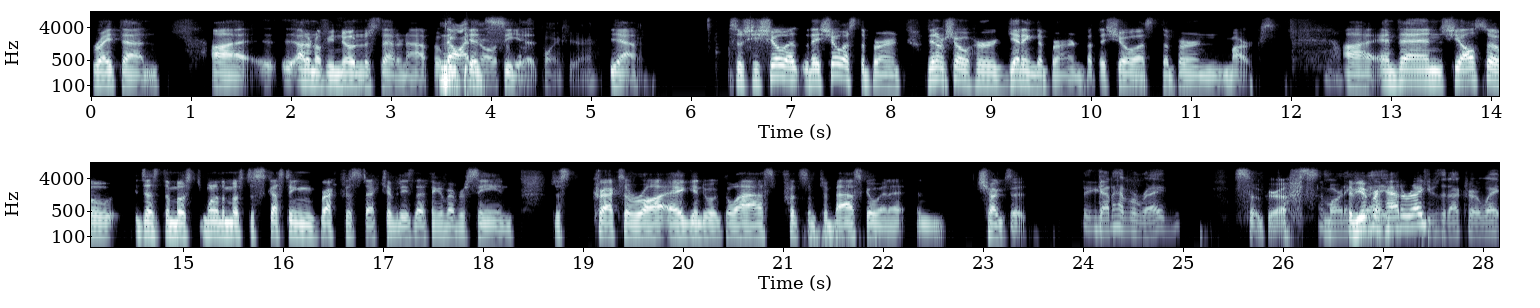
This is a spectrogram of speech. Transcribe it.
right then. Uh, I don't know if you noticed that or not, but no, we I did see it. point here. Yeah. So she show us they show us the burn. They don't show her getting the burn, but they show us the burn marks. Yeah. Uh, and then she also does the most one of the most disgusting breakfast activities that I think I've ever seen. Just cracks a raw egg into a glass, puts some Tabasco in it, and chugs it. You gotta have a reg. So gross. Morning Have you ever had a reg? Keeps the doctor away.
